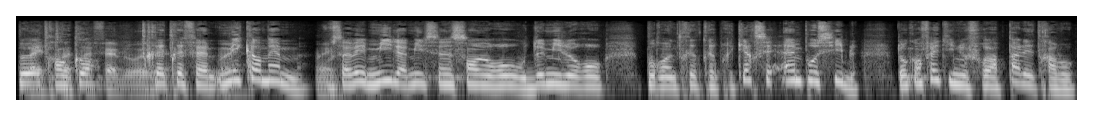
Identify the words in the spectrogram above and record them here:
peut être encore très très faible. Mais quand même, vous savez, 1000 à 1500 euros ou 2000 euros pour un très très précaire, c'est impossible. Donc en fait, il ne faudra pas les travaux.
